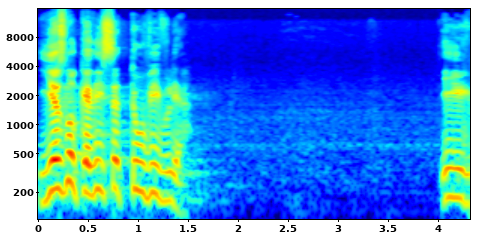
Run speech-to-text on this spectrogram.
Y es lo que dice tu Biblia. Y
